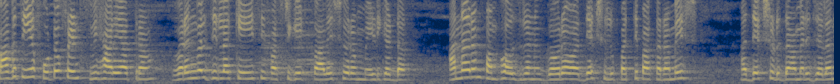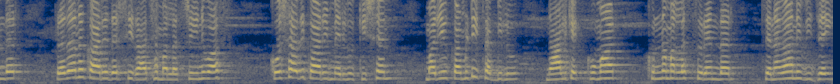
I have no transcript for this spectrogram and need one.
కాకతీయ ఫోటో ఫ్రెండ్స్ విహారయాత్ర వరంగల్ జిల్లా KEC first gate Kaleshwaram Medigadda Annaram pump హౌజ్లను గౌరవ అధ్యక్షులు పత్తిపాక రమేష్ అధ్యక్షుడు దామెరి జలంధర్ ప్రధాన కార్యదర్శి రాచమల్ల శ్రీనివాస్ కోశాధికారి మెరుగు కిషన్ మరియు కమిటీ సభ్యులు నాలికె కుమార్ కున్నమల్ల సురేందర్ జనగాని విజయ్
